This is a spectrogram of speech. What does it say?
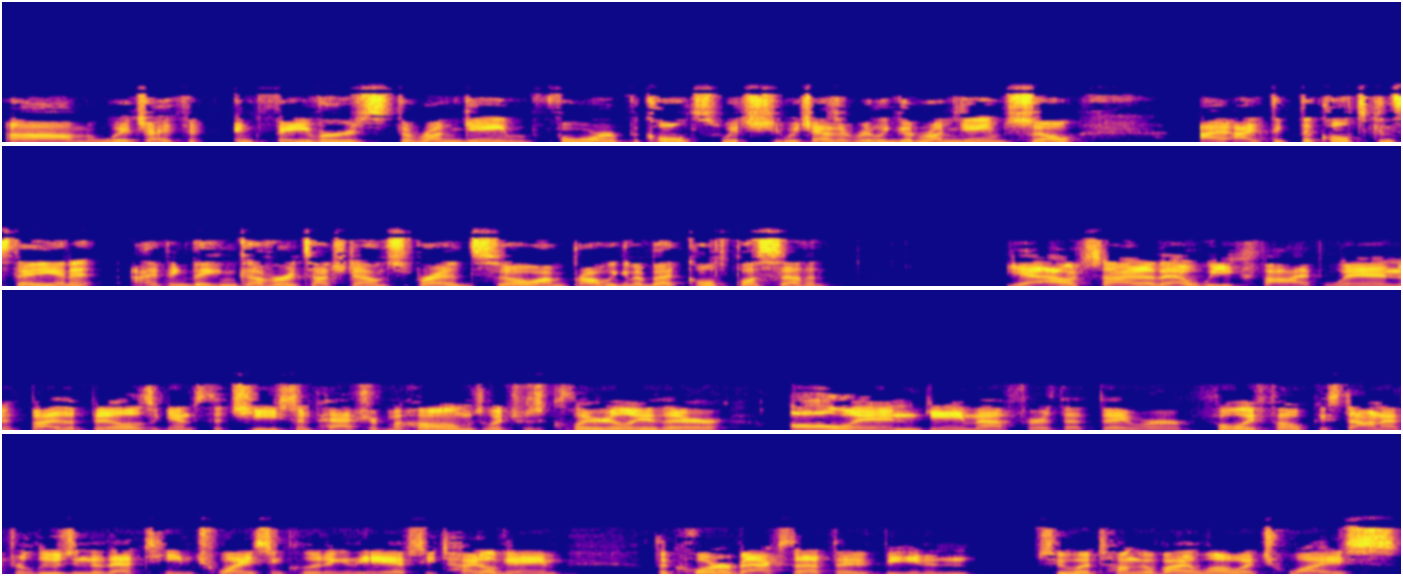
um, which I think favors the run game for the Colts, which, which has a really good run game. So I, I think the Colts can stay in it. I think they can cover a touchdown spread. So I'm probably going to bet Colts plus seven. Yeah, outside of that week five win by the Bills against the Chiefs and Patrick Mahomes, which was clearly their all in game effort that they were fully focused on after losing to that team twice, including in the AFC title game, the quarterbacks that they've beaten, Tua Tagovailoa twice.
